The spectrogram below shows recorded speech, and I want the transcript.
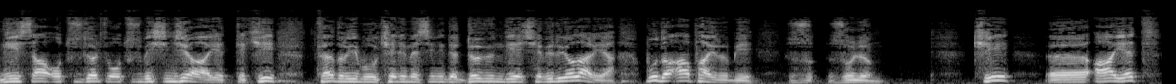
Nisa 34 ve 35. ayetteki fedribu kelimesini de dövün diye çeviriyorlar ya bu da apayrı bir zulüm. Ki e, ayet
